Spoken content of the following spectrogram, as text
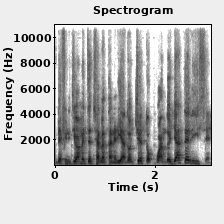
definitivamente charlatanería. Don Cheto, cuando ya te dicen,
